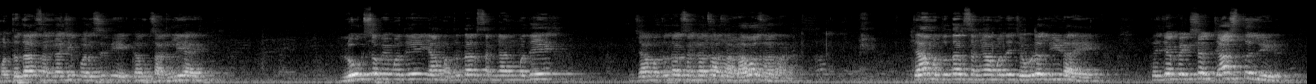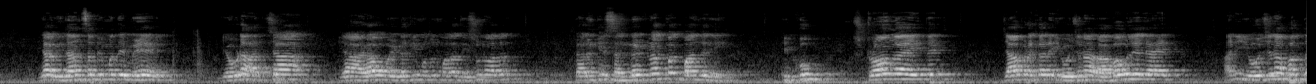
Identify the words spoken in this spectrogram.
मतदारसंघाची परिस्थिती एकदम चांगली आहे. लोकसभेमध्ये या मतदारसंघांमध्ये ज्या मतदारसंघाचा आज आढावा झाला त्या मतदारसंघामध्ये जेवढं लीड आहे त्याच्यापेक्षा जास्त लीड या विधानसभेमध्ये मिळेल. एवढं आजच्या या आढावा बैठकीमधून मला दिसून आलं. कारण की संघटनात्मक बांधणी ही खूप स्ट्रॉंग आहे इथे. ज्या प्रकारे योजना राबवलेल्या आहेत आणि योजना फक्त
